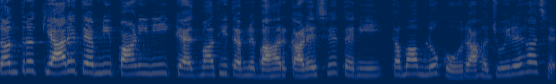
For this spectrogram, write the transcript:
તંત્ર ક્યારે તેમની પાણીની કેદમાંથી તેમને બહાર કાઢે છે તેની તમામ લોકો રાહ જોઈ રહ્યા છે.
